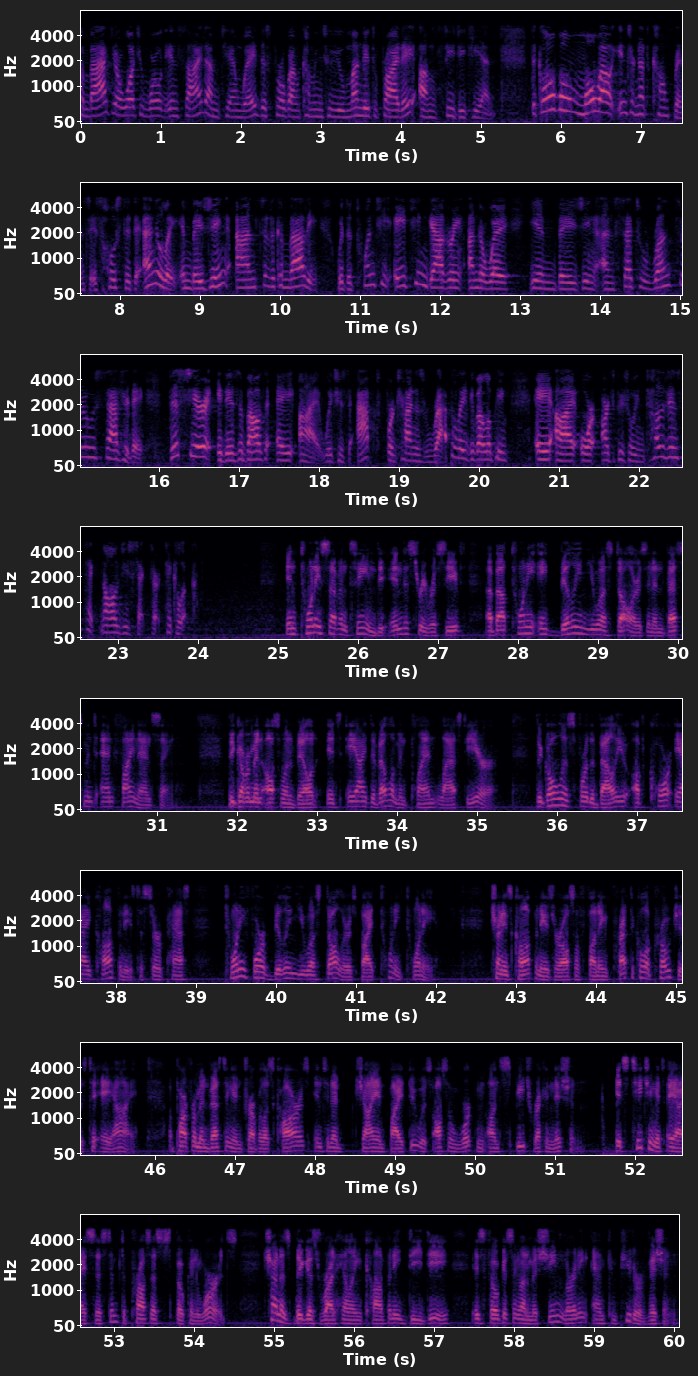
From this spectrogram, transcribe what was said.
Welcome back. You're watching World Insight. I'm Tian Wei. This program coming to you Monday to Friday on CGTN. The Global Mobile Internet Conference is hosted annually in Beijing and Silicon Valley, with the 2018 gathering underway in Beijing and set to run through Saturday. This year, it is about AI, which is apt for China's rapidly developing AI or artificial intelligence technology sector. Take a look. In 2017, the industry received about 28 billion US dollars in investment and financing. The government also unveiled its AI development plan last year. The goal is for the value of core AI companies to surpass 24 billion US dollars by 2020. Chinese companies are also funding practical approaches to AI. Apart from investing in driverless cars, internet giant Baidu is also working on speech recognition. It's teaching its AI system to process spoken words. China's biggest ride-hailing company, Didi, is focusing on machine learning and computer vision.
